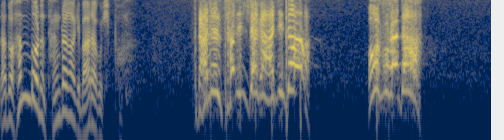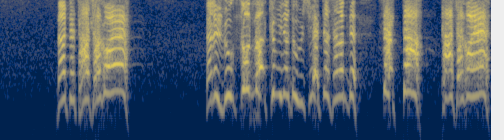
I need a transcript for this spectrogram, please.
나도 한 번은 당당하게 말하고 싶어. 나는 살인자가 아니다. 억울하다. 나한테 다 사과해. 나를 눈꽃만큼이라도 의심했던 사람들 싹 다 다 사과해.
